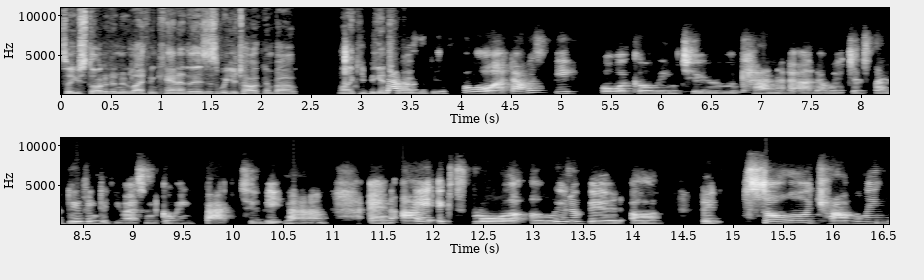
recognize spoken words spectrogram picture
so you started a new life in Canada. Is this what you're talking about? Like you began that traveling? Was before that was before going to Canada. That was just like leaving the US and going back to Vietnam. And I explore a little bit of the solo traveling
